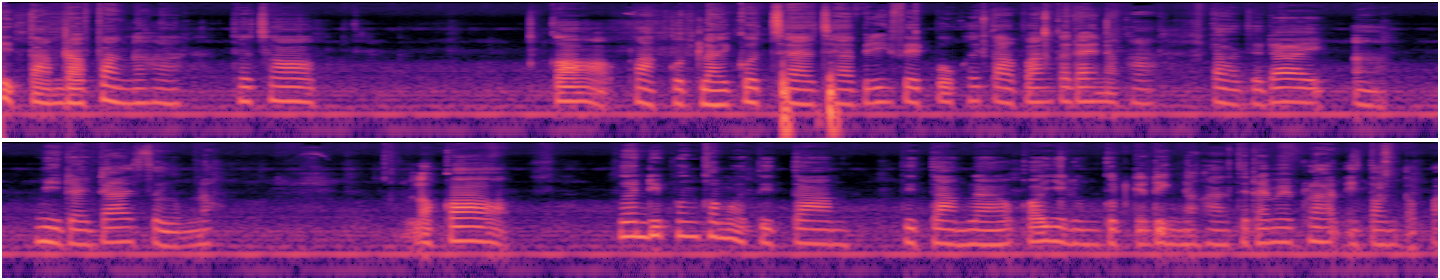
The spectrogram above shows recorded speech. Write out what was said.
ติดตามรับฟังนะคะ ถ้าชอบ ก็ฝากกดไลค์ กดแชร์ แชร์ไปที่ Facebook ให้ตาบ้างก็ได้นะคะ ตาจะได้มีรายได้เสริมเนาะ แล้วก็เพื่อนที่เพิ่งเข้ามาติดตามติดตามแล้วก็อย่าลืมกดกระดิ่งนะคะ จะได้ไม่พลาดในตอนต่อไป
